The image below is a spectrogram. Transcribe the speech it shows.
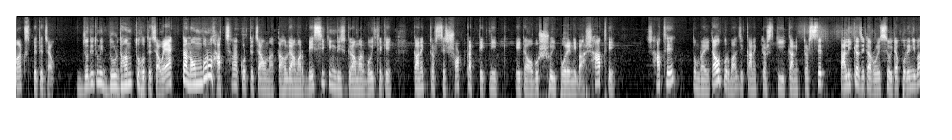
মার্কস পেতে চাও, যদি তুমি দুর্দান্ত হতে চাও, একটা নম্বরও হাতছাড়া করতে চাও না, তাহলে আমার বেসিক ইংলিশ গ্রামার বই থেকে কানেক্টার্সের শর্টকাট টেকনিক এটা অবশ্যই পড়ে নিবা। সাথে সাথে তোমরা এটাও পড়বা যে কানেক্টার্স কি কানেক্টার্সের তালিকা যেটা রয়েছে ওইটা পড়ে নিবা।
